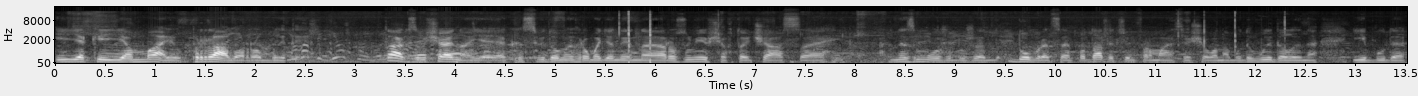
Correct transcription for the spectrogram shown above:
і який я маю право робити. Так, звичайно, я як свідомий громадянин е, розумів, що в той час е, не зможу дуже добре це подати цю інформацію, що вона буде видалена і буде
